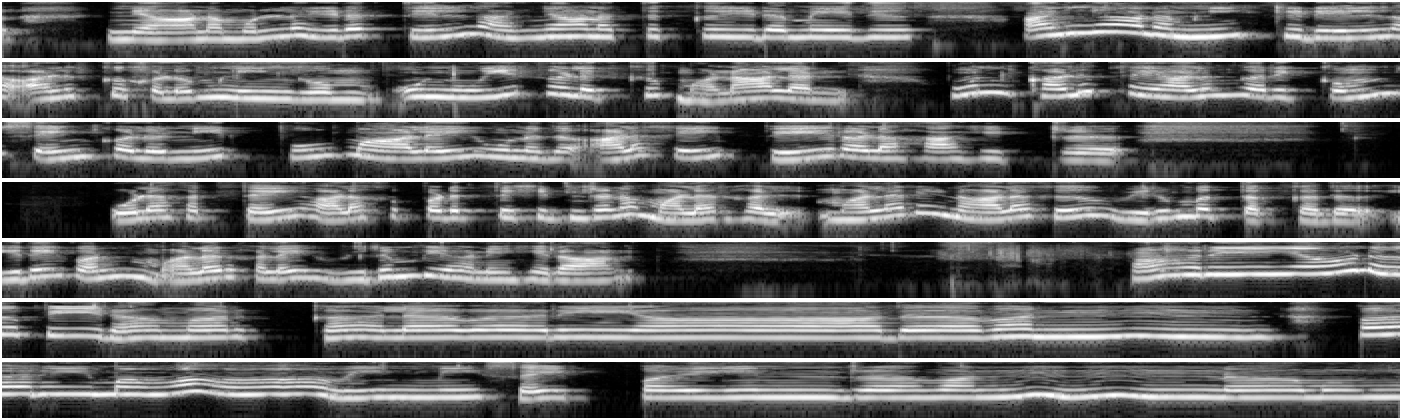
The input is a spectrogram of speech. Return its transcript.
ஞானமுள்ள இடத்தில் அஞ்ஞானத்துக்கு இடமேது? அஞ்ஞானம் நீக்கிடில் அழுக்குகளும் நீங்கும். உன் உயிர்களுக்கு மணாளன். உன் கழுத்தை அலங்கரிக்கும் செங்கழு நீர் பூமாலை உனது அழகை பேரழகாகிற்று. உலகத்தை அழகுபடுத்துகின்றன மலர்கள். மலரின் அழகு விரும்பத்தக்கது. இறைவன் மலர்களை விரும்பி அணிகிறான். அறியாடு பிரமர் களவறியாதவன் பரிமாவின் மிசைப்பயின்ற வண்ணமும்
